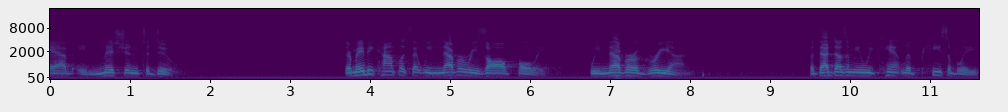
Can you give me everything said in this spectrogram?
have a mission to do. There may be conflicts that we never resolve fully, we never agree on. But that doesn't mean we can't live peaceably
